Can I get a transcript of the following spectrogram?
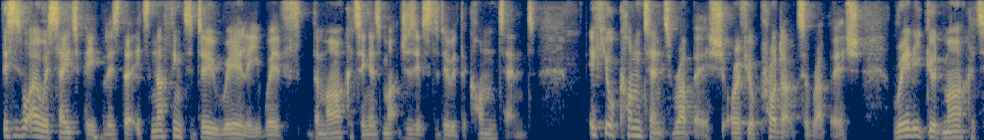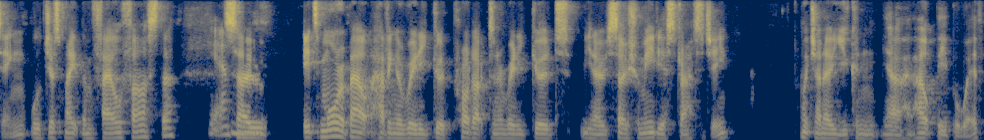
this is what I always say to people is that it's nothing to do really with the marketing as much as it's to do with the content. If your content's rubbish or if your products are rubbish, really good marketing will just make them fail faster. Yeah. So it's more about having a really good product and a really good, you know, social media strategy, which I know you can you know, help people with.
